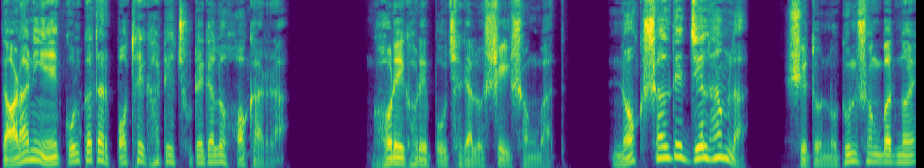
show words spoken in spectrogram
তাড়া নিয়ে কলকাতার পথে ঘাটে ছুটে গেল হকাররা। ঘরে ঘরে পৌঁছে গেল সেই সংবাদ। নকশালদের জেল হামলা? সে তো নতুন সংবাদ নয়।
